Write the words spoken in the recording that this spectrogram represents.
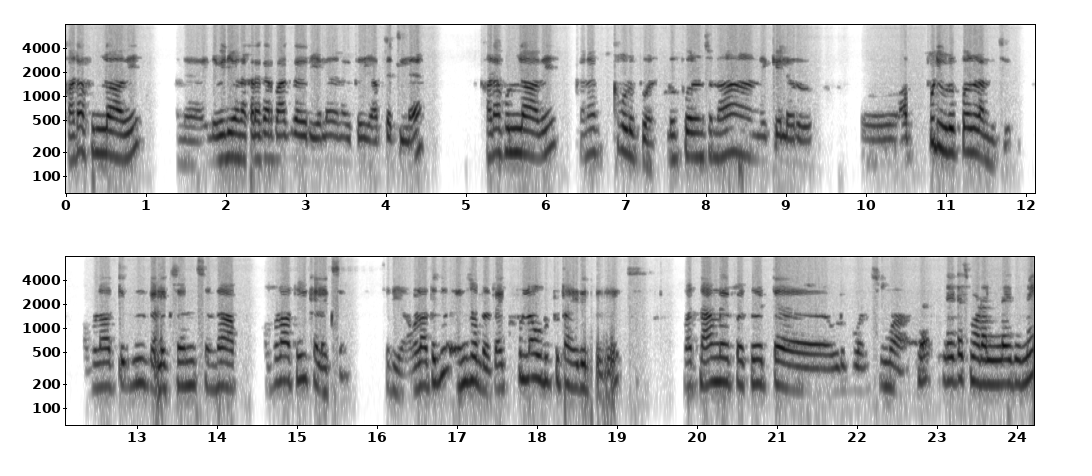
கடை ஃபுல்லாகவே அந்த இந்த வீடியோ நான் கடைக்கார பார்க்குற எல்லாம் எனக்கு தெரியும் அப்செட் இல்லை கடை ஃபுல்லாகவே கணக்கு உடுப்புகள். உடுப்புகள்னு சொன்னால் நிக்கையில் ஒரு அப்படி உடுப்புகள் இருந்துச்சு அவ்வளோத்துக்கு கலெக்ஷன்ஸ் அவ்வளோத்துக்கு கலெக்ஷன் சரி அவ்வளோத்துக்கு என்ன சொல்றது லைக் ஃபுல்லாக உடுப்பு தான் இருக்குது. பட் நாங்கள் இப்போ கேட்ட உடுப்பு வந்து சும்மா லேட்டஸ்ட் மாடல்ல எதுவுமே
